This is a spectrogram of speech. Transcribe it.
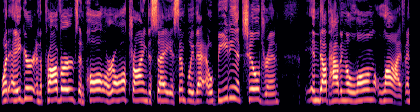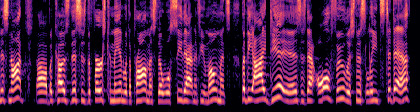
What Agur and the Proverbs and Paul are all trying to say is simply that obedient children end up having a long life. And it's not uh, because this is the first command with a promise, though we'll see that in a few moments. But the idea is, is that all foolishness leads to death.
